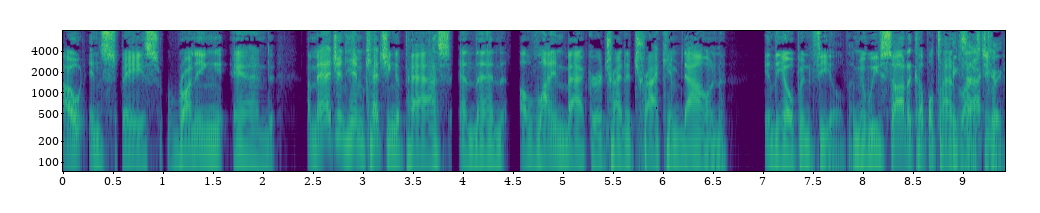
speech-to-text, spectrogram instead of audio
out in space running and imagine him catching a pass and then a linebacker trying to track him down in the open field. I mean, we saw it a couple times last year.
